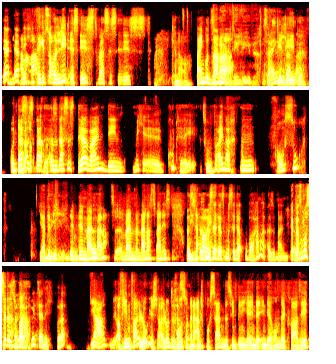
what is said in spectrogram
ja, in die ja, Kamera. Da gibt's auch ein Lied, es ist, was es ist. Genau. Weingut Sander. Sag die Liebe. Das heißt die Weingut Liebe. Sander. Und das ist da, also das ist der Wein, den Michael Kutey zu Weihnachten aussucht. Ja, den, ich, den, den mein, Das- Weihnachts, mein mein Weihnachtswein ist. Und Das, ich das, sag muss ja, das muss ja der Oberhammer, also mein. Ja, das also, muss ja der super. Super. Geht's ja nicht, oder? Ja, auf jeden Fall, logisch. Hallo, das Krass. muss doch mein Anspruch sein. Deswegen bin ich ja in der, in der Runde quasi,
